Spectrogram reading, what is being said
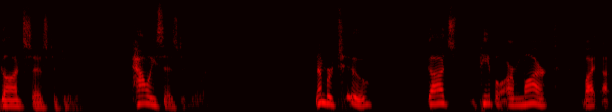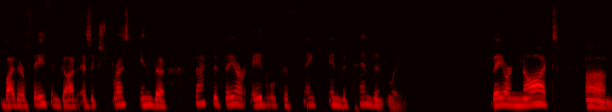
God says to do, how He says to do it. Number two, God's people are marked by, uh, by their faith in God as expressed in the fact that they are able to think independently. They are not, um,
